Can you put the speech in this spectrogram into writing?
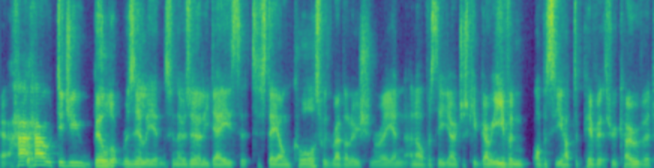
How, how did you build up resilience in those early days to, to stay on course with Revolutionary and, and obviously, you know, just keep going? Even obviously you had to pivot through COVID.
